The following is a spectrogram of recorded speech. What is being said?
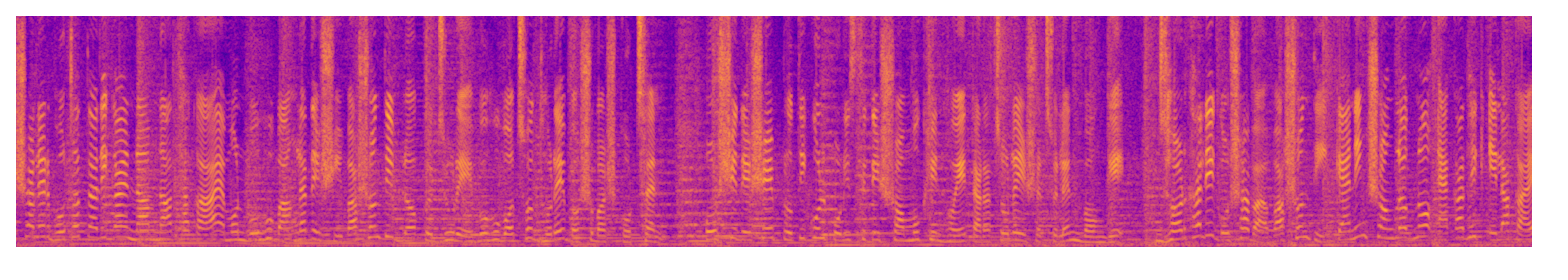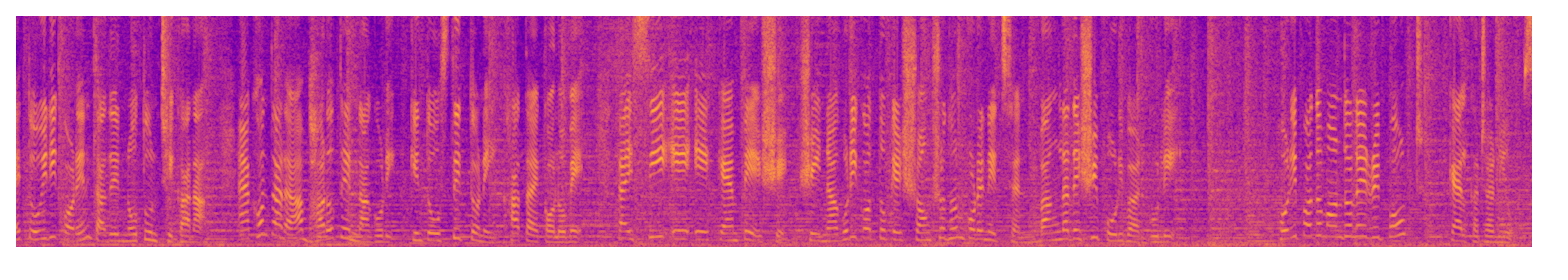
সালের ভোটার তালিকায় নাম না থাকা এমন বহু বাংলাদেশি বাসন্তী ব্লক জুড়ে বহু বছর ধরে বসবাস করছেন। পড়শি দেশে প্রতিকূল পরিস্থিতির সম্মুখীন হয়ে তারা চলে এসেছিলেন বঙ্গে। ঝড়খালি, গোসাবা, বাসন্তী, ক্যানিং সংলগ্ন একাধিক এলাকায় তৈরি করেন তাদের নতুন ঠিকানা। এখন তারা ভারতের নাগরিক, কিন্তু অস্তিত্ব নেই খাতায় কলমে। তাই সিএএ ক্যাম্পে এসে সেই নাগরিকত্বকে সংশোধন করে নিচ্ছেন বাংলাদেশি পরিবারগুলি। হরিপদ মণ্ডলের রিপোর্ট ক্যালকাটা নিউজ।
